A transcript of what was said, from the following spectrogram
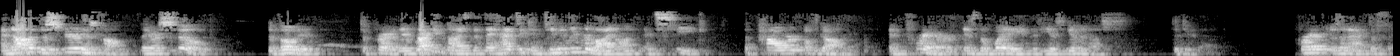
And now that the Spirit has come, they are still devoted to prayer. They recognize that they had to continually rely on and seek the power of God. And prayer is the way that He has given us to do that. Prayer is an act of faith.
